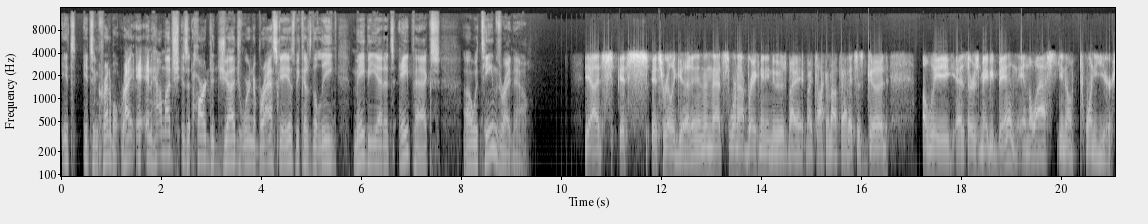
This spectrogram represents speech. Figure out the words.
it's it's incredible, right? And how much is it hard to judge where Nebraska is because the league may be at its apex uh, with teams right now? Yeah, it's it's it's really good, and then that's we're not breaking any news by by talking about that. It's as good a league as there's maybe been in the last you know 20 years.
